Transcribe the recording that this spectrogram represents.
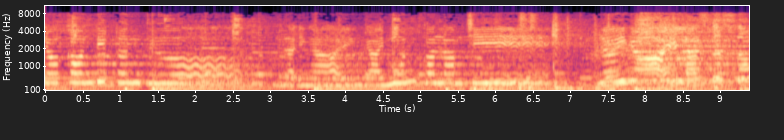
cho con biết ơn thương, lạy ngài ngài muốn con làm chi? Lời ngài là sức sống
